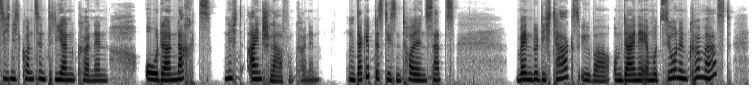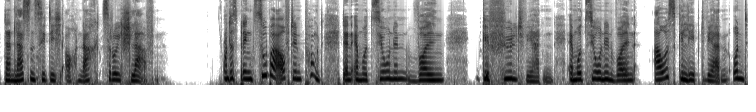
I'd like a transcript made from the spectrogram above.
sich nicht konzentrieren können. Oder nachts nicht einschlafen können. Und da gibt es diesen tollen Satz, wenn du dich tagsüber um deine Emotionen kümmerst, dann lassen sie dich auch nachts ruhig schlafen. Und es bringt super auf den Punkt, denn Emotionen wollen gefühlt werden. Emotionen wollen ausgelebt werden. Und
